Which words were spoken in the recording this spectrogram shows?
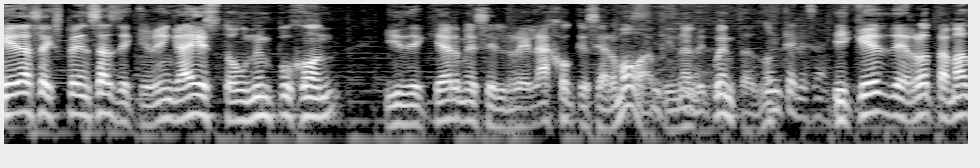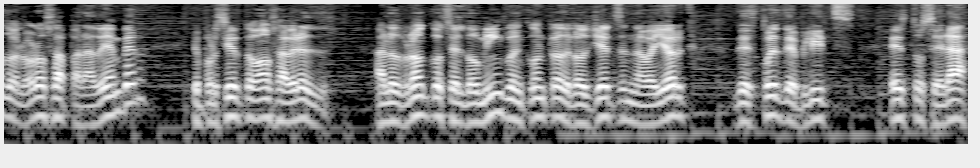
quedas a expensas de que venga esto, un empujón, y de que armes el relajo que se armó a final de cuentas, ¿no? Interesante. Y qué derrota más dolorosa para Denver, que por cierto vamos a ver a los Broncos el domingo en contra de los Jets de Nueva York después de Blitz. Esto será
